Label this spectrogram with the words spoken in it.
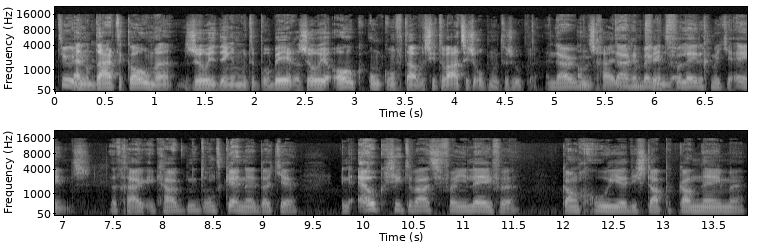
tuurlijk. En om daar te komen, zul je dingen moeten proberen. Zul je ook oncomfortabele situaties op moeten zoeken. En daar, daarin ben ik het volledig met je eens. Dat ga ik, ik ga ook niet ontkennen dat je in elke situatie van je leven kan groeien, die stappen kan nemen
